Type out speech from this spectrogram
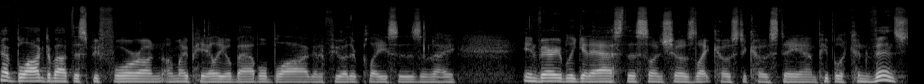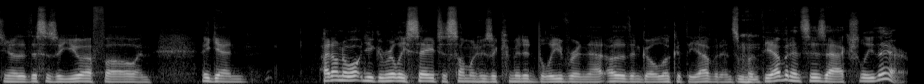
I've blogged about this before on, on my Paleobabble blog and a few other places, and I invariably get asked this on shows like Coast to Coast AM. People are convinced, you know, that this is a UFO, and again, I don't know what you can really say to someone who's a committed believer in that other than go look at the evidence, mm-hmm. but the evidence is actually there.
